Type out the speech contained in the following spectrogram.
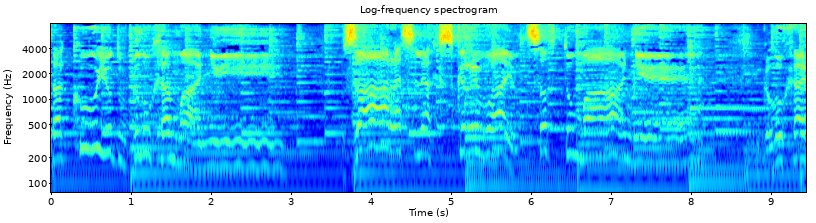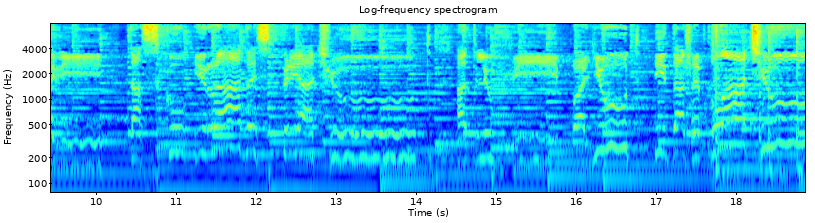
такуют в глухомании, В зарослях скрываются в тумане. Глухари тоску и радость прячут, От любви поют и даже плачут.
